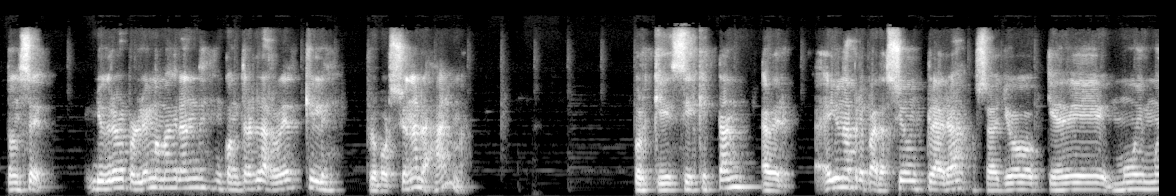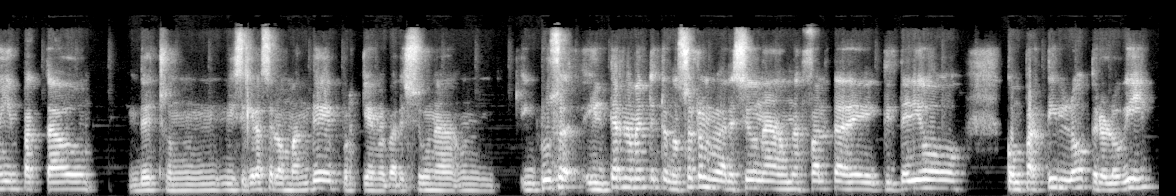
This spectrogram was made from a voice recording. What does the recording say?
Entonces, yo creo que el problema más grande es encontrar la red que les proporciona las armas. Porque si es que están, a ver, hay una preparación clara, o sea, yo quedé muy, muy impactado, de hecho, ni siquiera se los mandé porque me pareció una, incluso internamente entre nosotros me pareció una, una falta de criterio compartirlo, pero lo vi.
